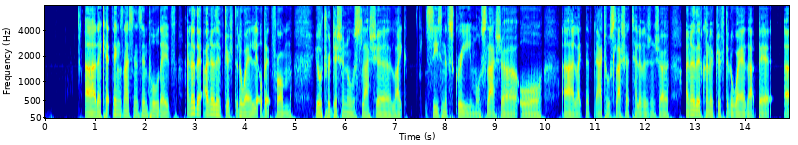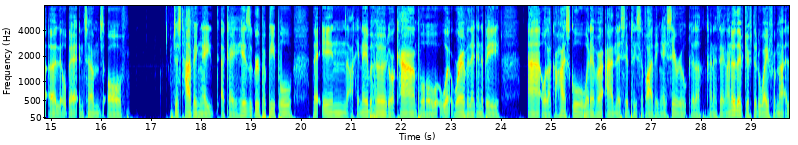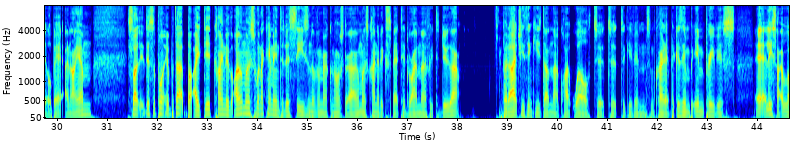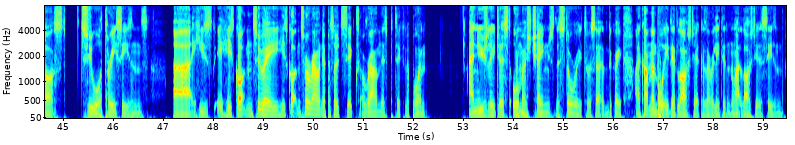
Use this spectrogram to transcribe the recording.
Uh, they kept things nice and simple. They've I know that I know they've drifted away a little bit from your traditional slasher like season of Scream or slasher or uh, like the actual slasher television show. I know they've kind of drifted away that bit a, a little bit in terms of just having a okay here's a group of people that in like a neighborhood or a camp or wh- wherever they're going to be uh, or like a high school or whatever and they're simply surviving a serial killer kind of thing. I know they've drifted away from that a little bit and i am slightly disappointed with that but i did kind of i almost when i came into this season of american horror story i almost kind of expected ryan murphy to do that. But i actually think he's done that quite well to, to, to give him some credit because in in previous at least like the last two or three seasons uh, he's he's gotten to a he's gotten to around episode six around this particular point, and usually just almost change the story to a certain degree. I can't remember what he did last year because I really didn't like last year's season.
